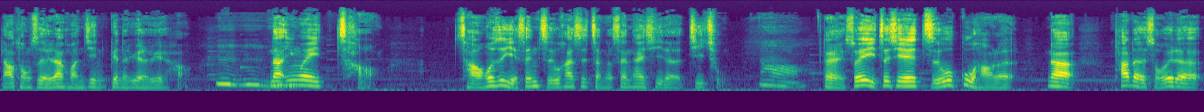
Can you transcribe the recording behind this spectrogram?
然后同时也让环境变得越来越好。嗯嗯。嗯，那因为草草或是野生植物，它是整个生态系的基础。哦。对，所以这些植物顾好了，那它的所谓的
